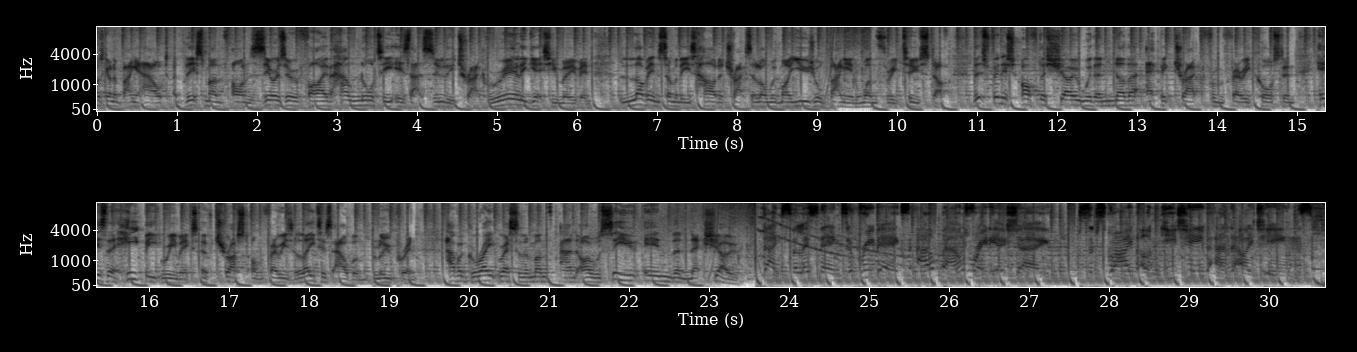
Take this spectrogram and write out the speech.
I was going to bang it out this month on 005. How naughty is that Zulu track? Really gets you moving. Loving some of these harder tracks along with my usual banging 132 stuff. Let's finish off the show with another epic track from Ferry Corsten. Here's the Heatbeat remix of Trust on Ferry's latest album, Blueprint. Have a great rest of the month, and I will see you in the next show. Thanks for listening to Ruben's Outbound Radio Show. Subscribe on YouTube and iTunes.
